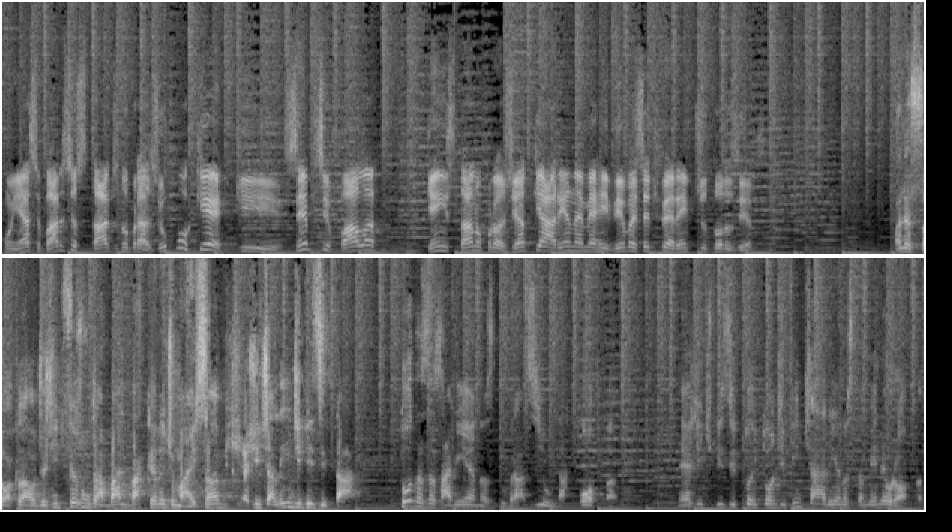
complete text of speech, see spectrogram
conhece vários estádios no Brasil, por que, que sempre se fala quem está no projeto que a Arena MRV vai ser diferente de todos eles? Olha só, Cláudio, a gente fez um trabalho bacana demais, sabe? A gente, além de visitar todas as arenas do Brasil, da Copa, né, a gente visitou em torno de 20 arenas também na Europa.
